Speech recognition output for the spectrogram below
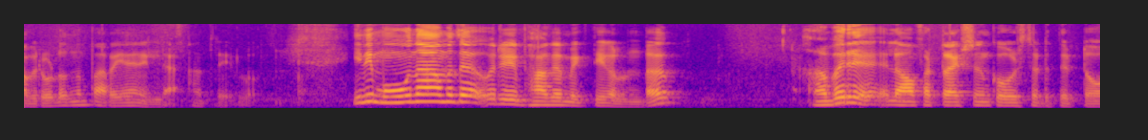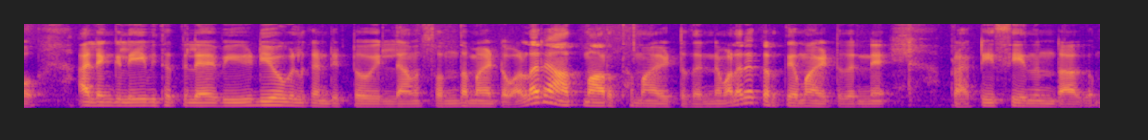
അവരോടൊന്നും പറയാനില്ല. അത്രയേ ഉള്ളൂ. ഇനി മൂന്നാമത് ഒരു വിഭാഗം വ്യക്തികളുണ്ട്. അവർ ലോ ഓഫ് അട്രാക്ഷൻ കോഴ്സ് എടുത്തിട്ടോ അല്ലെങ്കിൽ ഈ വിധത്തിലെ വീഡിയോകൾ കണ്ടിട്ടോ എല്ലാം സ്വന്തമായിട്ട് വളരെ ആത്മാർത്ഥമായിട്ട് തന്നെ വളരെ കൃത്യമായിട്ട് തന്നെ പ്രാക്ടീസ് ചെയ്യുന്നുണ്ടാകും.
